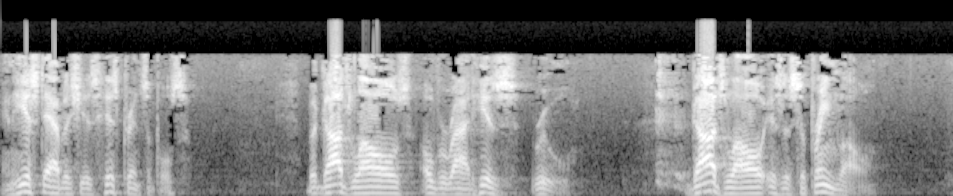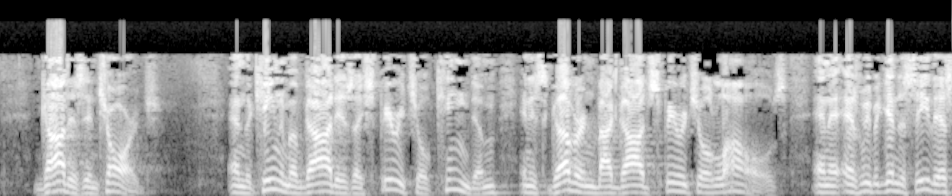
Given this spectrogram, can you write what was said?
And he establishes his principles. But God's laws override his rule. God's law is the supreme law. God is in charge. And the kingdom of God is a spiritual kingdom and it's governed by God's spiritual laws. And as we begin to see this,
